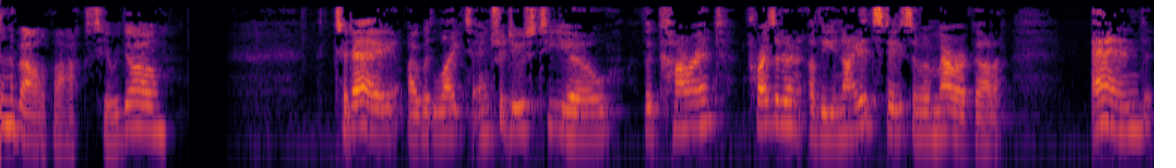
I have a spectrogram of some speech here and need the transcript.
in the ballot box. Here we go. Today, I would like to introduce to you the current President of the United States of America and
